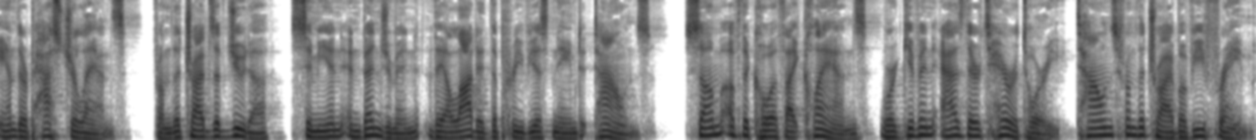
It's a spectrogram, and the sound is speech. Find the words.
and their pasture lands. From the tribes of Judah, Simeon, and Benjamin, they allotted the previous named towns. Some of the Kohathite clans were given as their territory towns from the tribe of Ephraim.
